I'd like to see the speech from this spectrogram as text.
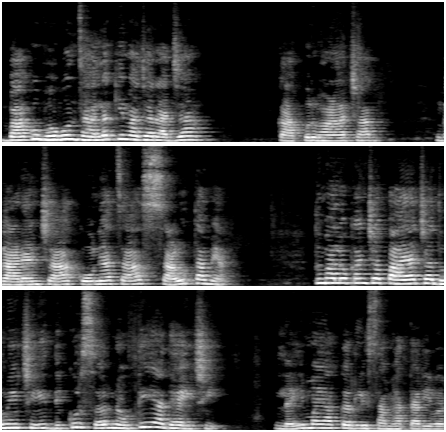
बागू भोगून झालं की माझ्या राजा. कापूरव्हाळाच्या गाड्यांच्या कोण्याचा साळू ताम्या. तुम्हा लोकांच्या पायाच्या धुळीची दिकूर सर नव्हती या ध्यायची लई मया करली सा म्हातारीवर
